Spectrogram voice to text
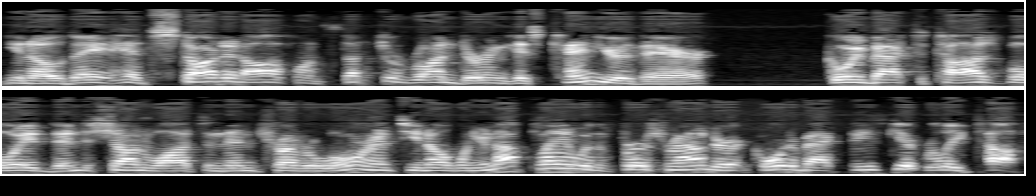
You know, they had started off on such a run during his tenure there, going back to Tajh Boyd, then Deshaun Watson, then Trevor Lawrence. You know, when you're not playing with a first rounder at quarterback, things get really tough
